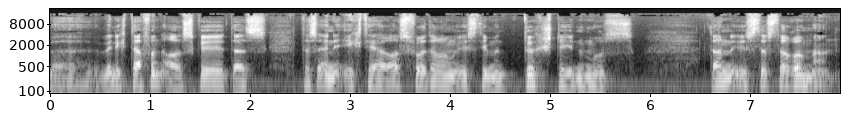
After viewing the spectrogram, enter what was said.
äh, wenn ich davon ausgehe, dass das eine echte Herausforderung ist, die man durchstehen muss, dann ist das der Roman.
